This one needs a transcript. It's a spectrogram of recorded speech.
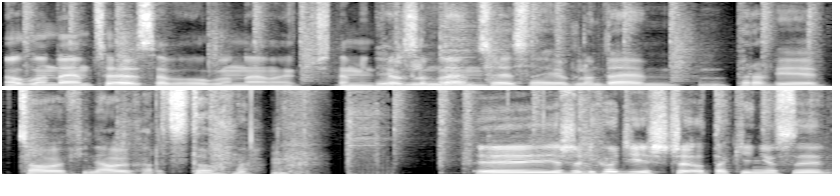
No, oglądałem CS-a, bo oglądałem jak się tam Ja interesowałem. oglądałem CS-a i oglądałem prawie całe finały Hearthstone'a. Y, Jeżeli chodzi jeszcze o takie newsy,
